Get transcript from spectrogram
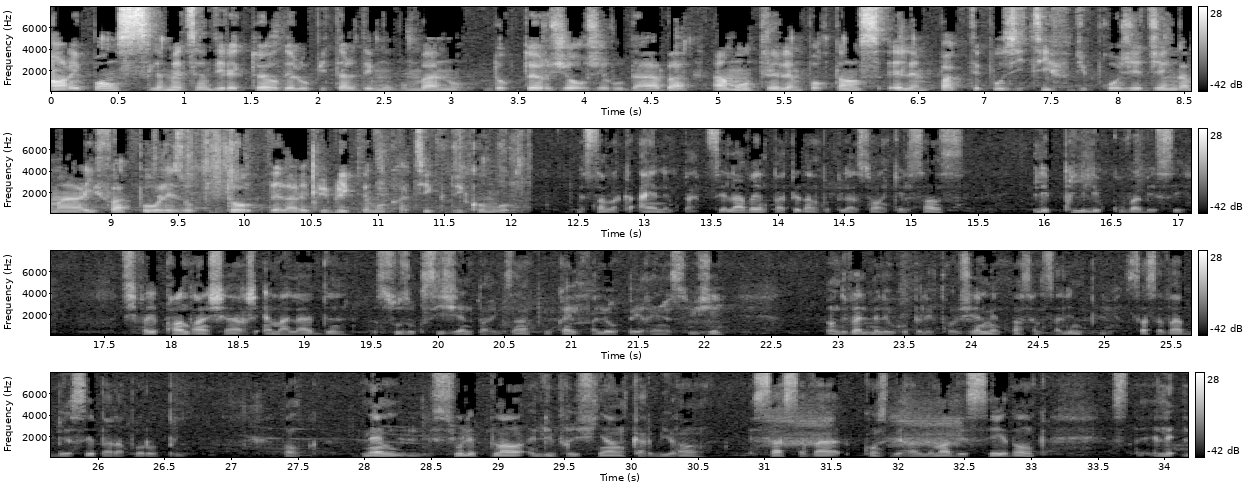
En réponse, le médecin directeur de l'hôpital de Mubumbano, Dr Georges Rudaba, a montré l'importance et l'impact positif du projet Djenga Maharifa pour les hôpitaux de la République démocratique du Congo. Mais ça va un impact. Cela va impacter dans la population en quel sens? Les prix, les coûts vont baisser. S'il fallait prendre en charge un malade sous oxygène, par exemple, ou quand il fallait opérer un sujet, on devait allumer le groupe électrogène. Maintenant, ça ne s'allume plus. Ça, ça va baisser par rapport au prix. Donc, même sur le plan lubrifiant, carburant, ça, ça va considérablement baisser. Donc,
